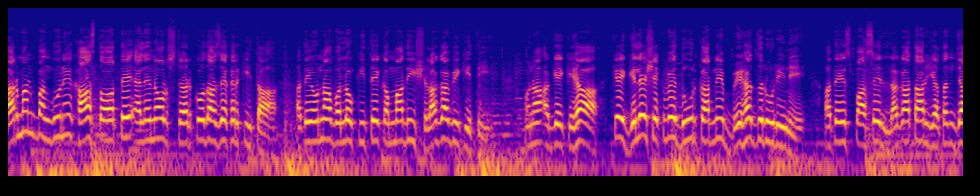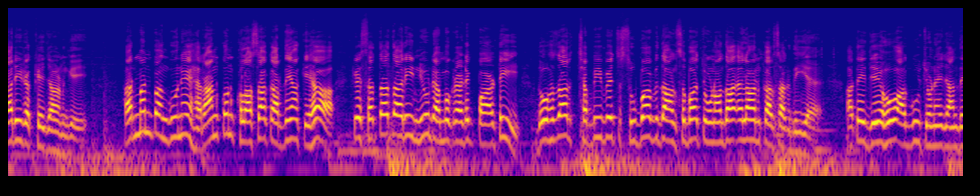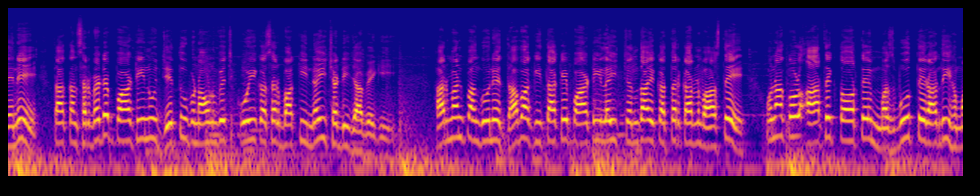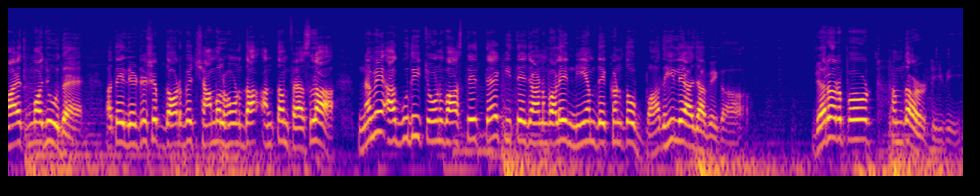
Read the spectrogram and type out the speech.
ਹਰਮਨ ਭੰਗੂ ਨੇ ਖਾਸ ਤੌਰ ਤੇ ਐਲੇਨੋਰ ਸਟਰਕੋ ਦਾ ਜ਼ਿਕਰ ਕੀਤਾ ਅਤੇ ਉਹਨਾਂ ਵੱਲੋਂ ਕੀਤੇ ਕੰਮਾਂ ਦੀ ਸ਼ਲਾਘਾ ਵੀ ਕੀਤੀ। ਉਹਨਾਂ ਅੱਗੇ ਕਿਹਾ ਕਿ ਗਿਲੇ ਸ਼ਿਕਵੇ ਦੂਰ ਕਰਨੇ ਬੇहद ਜ਼ਰੂਰੀ ਨੇ ਅਤੇ ਇਸ ਪਾਸੇ ਲਗਾਤਾਰ ਯਤਨ ਜਾਰੀ ਰੱਖੇ ਜਾਣਗੇ। ਹਰਮਨ ਪੰਗੂ ਨੇ ਹੈਰਾਨਕੁਨ ਖੁਲਾਸਾ ਕਰਦਿਆਂ ਕਿਹਾ ਕਿ ਸੱਤਾਧਾਰੀ ਨਿਊ ਡੈਮੋਕ੍ਰੈਟਿਕ ਪਾਰਟੀ 2026 ਵਿੱਚ ਸੂਬਾ ਵਿਧਾਨ ਸਭਾ ਚੋਣਾਂ ਦਾ ਐਲਾਨ ਕਰ ਸਕਦੀ ਹੈ ਅਤੇ ਜੇ ਉਹ ਆਗੂ ਚੁਣੇ ਜਾਂਦੇ ਨੇ ਤਾਂ ਕੰਸਰਵੇਟਿਵ ਪਾਰਟੀ ਨੂੰ ਜੇਤੂ ਬਣਾਉਣ ਵਿੱਚ ਕੋਈ ਕਸਰ ਬਾਕੀ ਨਹੀਂ ਛੱਡੀ ਜਾਵੇਗੀ। ਹਰਮਨ ਭੰਗੂ ਨੇ ਦਾਅਵਾ ਕੀਤਾ ਕਿ ਪਾਰਟੀ ਲਈ ਚੰਦਾ ਇਕੱਤਰ ਕਰਨ ਵਾਸਤੇ ਉਹਨਾਂ ਕੋਲ ਆਰਥਿਕ ਤੌਰ ਤੇ ਮਜ਼ਬੂਤ ਧਿਰਾਂ ਦੀ ਹਮਾਇਤ ਮੌਜੂਦ ਹੈ ਅਤੇ ਲੀਡਰਸ਼ਿਪ ਦੌੜ ਵਿੱਚ ਸ਼ਾਮਲ ਹੋਣ ਦਾ ਅੰਤਮ ਫੈਸਲਾ ਨਵੇਂ ਆਗੂ ਦੀ ਚੋਣ ਵਾਸਤੇ ਤੈਅ ਕੀਤੇ ਜਾਣ ਵਾਲੇ ਨਿਯਮ ਦੇਖਣ ਤੋਂ ਬਾਅਦ ਹੀ ਲਿਆ ਜਾਵੇਗਾ। Bureau report Hamdard TV.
